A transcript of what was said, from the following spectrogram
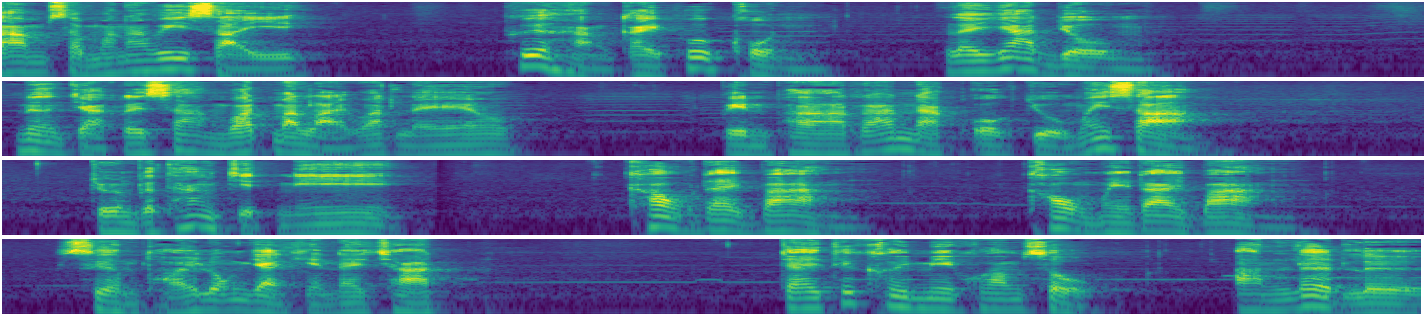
ตามสมณวิสัย เพื่อห่างไกลผู้คนและญาติโยม เนื่องจากได้สร้างวัดมาหลายวัดแล้ว เป็นภาระหนักอกอยู่ไม่สร้างจนกระทั่งจิตนี้ เข้าได้บ้าง เข้าไม่ได้บ้าง เสื่อมถอยลงอย่างเห็นได้ชัด ใจที่เคยมีความสุข อันเลิศเลอ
